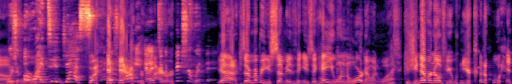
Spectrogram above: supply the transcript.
Uh, Which, oh. I did. Yes, that's right. And I took a picture with it. Yeah, because I remember you sent me the thing. You said, "Hey, you won an award," and I went, "What?" Because you never know if you when you're going to win.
